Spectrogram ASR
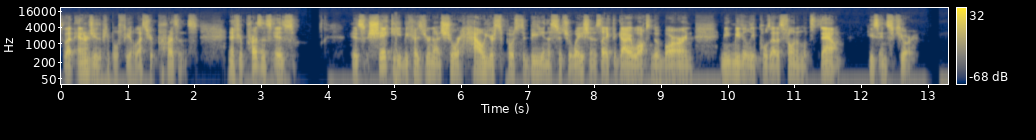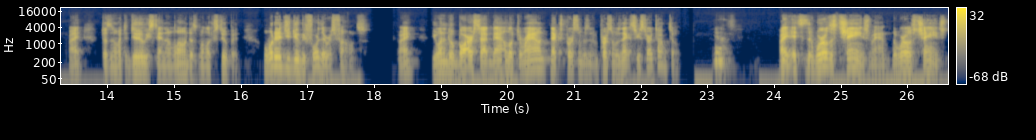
so that energy that people feel that's your presence. And if your presence is is shaky because you're not sure how you're supposed to be in a situation it's like the guy who walks into a bar and immediately pulls out his phone and looks down. He's insecure right? Doesn't know what to do. He's standing alone. Doesn't want to look stupid. Well what did you do before there was phones right? You went into a bar sat down looked around. Next person was person was next to you started talking to him. Yeah. Right? It's the world has changed man. The world has changed.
